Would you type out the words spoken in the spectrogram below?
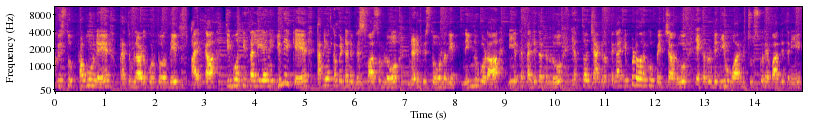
క్రీస్తు ప్రభువునే బ్రతిమలాడుకుంటోంది ఆ యొక్క తిమోతి తల్లి అయిన యునికే తన యొక్క బిడ్డని విశ్వాసంలో నడిపిస్తూ ఉన్నది. నిన్ను కూడా నీ యొక్క తల్లిదండ్రులు ఎంతో జాగ్రత్తగా ఇప్పటి వరకు పెంచారు ఇక నుండి నీవు వారిని చూసుకునే బాధ్యతని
